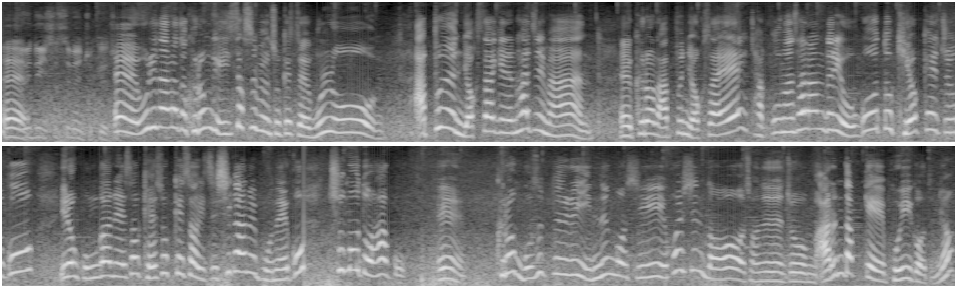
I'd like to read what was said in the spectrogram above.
예. 저희도 있었으면 좋겠어요. 예, 우리나라도 그런 게 있었으면 좋겠어요. 물론 아픈 역사기는 하지만 예, 그런 아픈 역사에 자꾸만 사람들이 오고 또 기억해주고 이런 공간에서 계속해서 이제 시간을 보내고 추모도 하고 예, 그런 모습들이 있는 것이 훨씬 더 저는 좀 아름답게 보이거든요.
